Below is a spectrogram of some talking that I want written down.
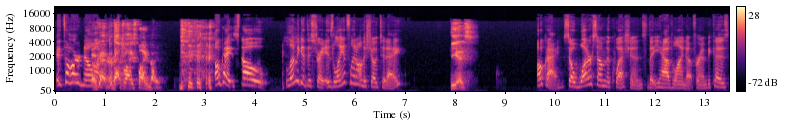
it's a hard no. Okay, but that's why he's playing, buddy. okay, so let me get this straight: Is Lance Lynn on the show today? He is. Okay. So, what are some of the questions that you have lined up for him? Because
